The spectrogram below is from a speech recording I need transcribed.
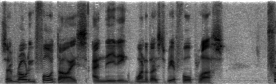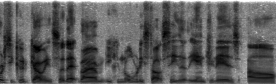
so rolling four dice and needing one of those to be a four plus, pretty good going. So that um, you can already start seeing that the engineers are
